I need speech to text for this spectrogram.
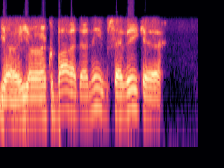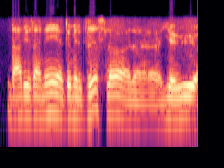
il, y a, un coup de barre à donner. Vous savez que dans les années 2010, là, il y a eu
